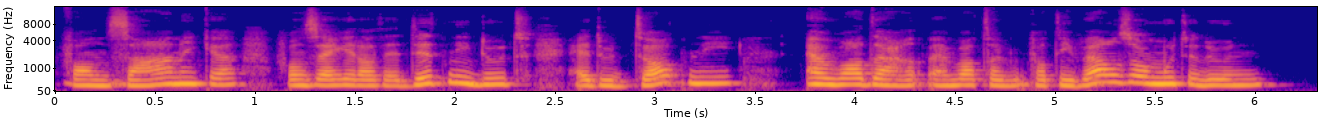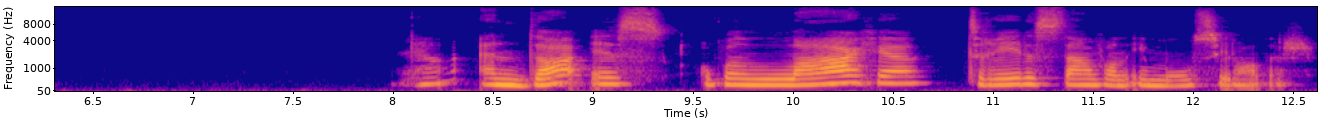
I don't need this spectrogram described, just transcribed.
van zaniken, van zeggen dat hij dit niet doet, hij doet dat niet, en wat, daar, en wat, wat hij wel zou moeten doen. Ja, en dat is op een lage treden staan van emotieladder.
